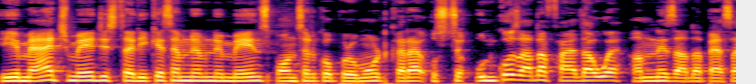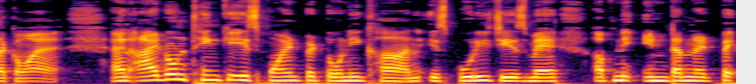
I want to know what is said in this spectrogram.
ये मैच में जिस तरीके से हमने अपने मेन स्पॉन्सर को प्रमोट करा है, उससे उनको ज़्यादा फ़ायदा हुआ है, हमने ज़्यादा पैसा कमाया है। एंड आई डोंट थिंक कि इस पॉइंट पे टोनी खान इस पूरी चीज़ में अपनी इंटरनेट पे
